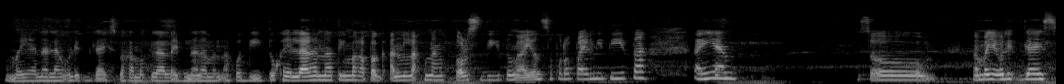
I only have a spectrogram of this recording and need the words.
Umaya na lang ulit guys. Baka magla-live na naman ako dito. Kailangan nating makapag-unlock ng tools dito ngayon sa profile ni tita. Ayan. So, mamaya ulit guys.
